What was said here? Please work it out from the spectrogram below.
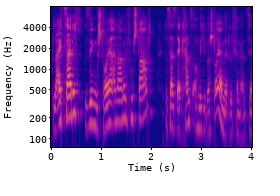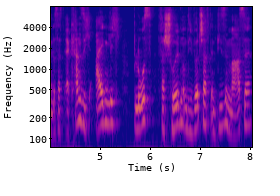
gleichzeitig sinken Steuerannahmen vom Staat, das heißt, er kann es auch nicht über Steuermittel finanzieren, das heißt, er kann sich eigentlich bloß verschulden, um die Wirtschaft in diesem Maße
